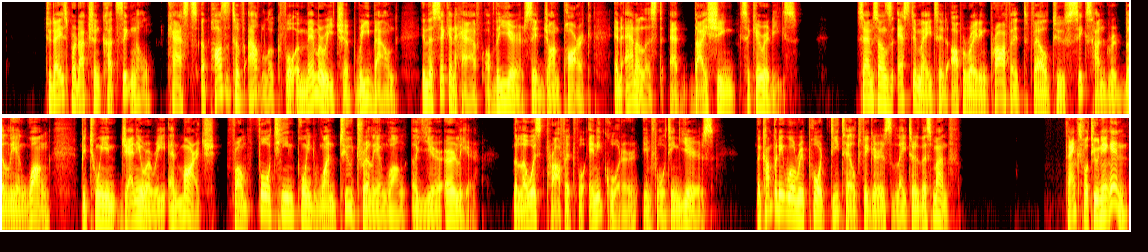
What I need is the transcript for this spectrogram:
Today's production cut signal casts a positive outlook for a memory chip rebound in the second half of the year, said John Park, an analyst at Daishin Securities. Samsung's estimated operating profit fell to 600 billion won between January and March from 14.12 trillion won a year earlier, the lowest profit for any quarter in 14 years. The company will report detailed figures later this month. Thanks for tuning in.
